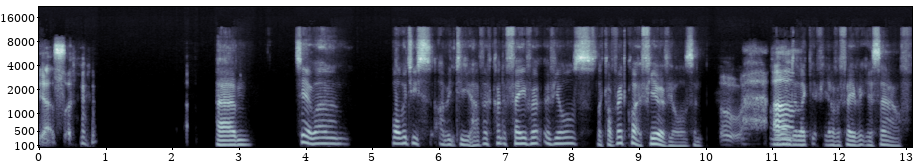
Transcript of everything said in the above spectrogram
yes. um. So, yeah, um, what would you? I mean, do you have a kind of favorite of yours? Like, I've read quite a few of yours, and oh, I wonder, um, like, if you have a favorite yourself.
